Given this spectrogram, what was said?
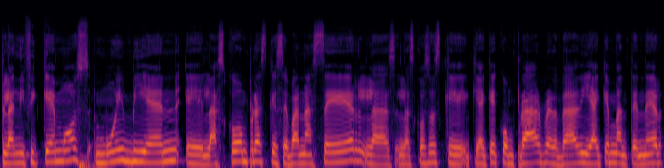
planifiquemos muy bien eh, las compras que se van a hacer, las, las cosas que, que, hay que comprar, ¿verdad? Y hay que mantener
